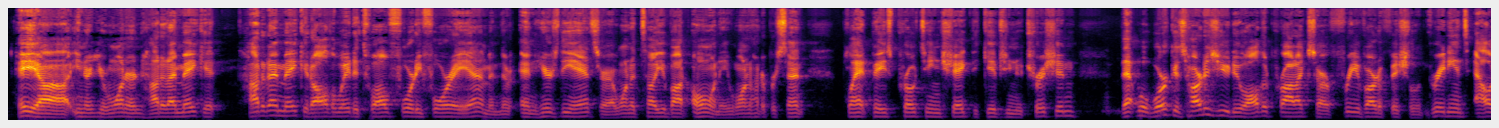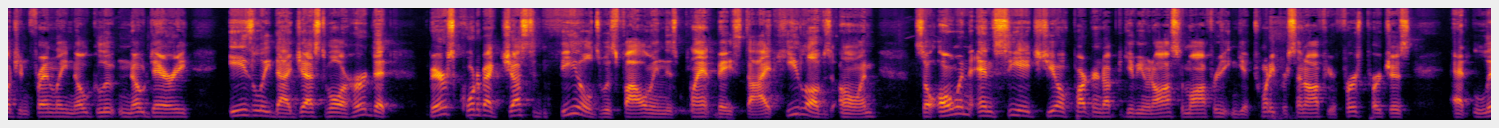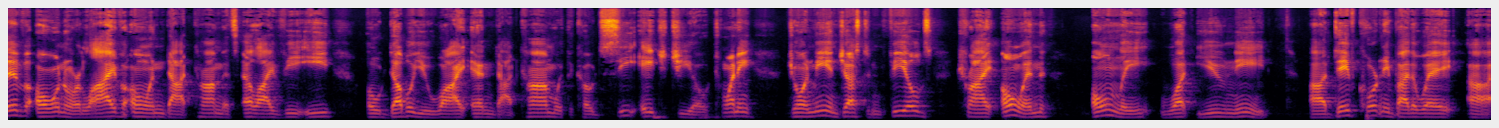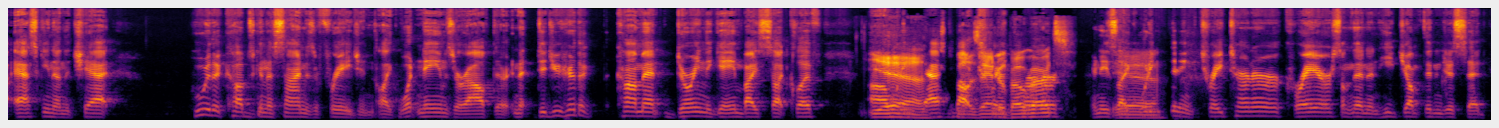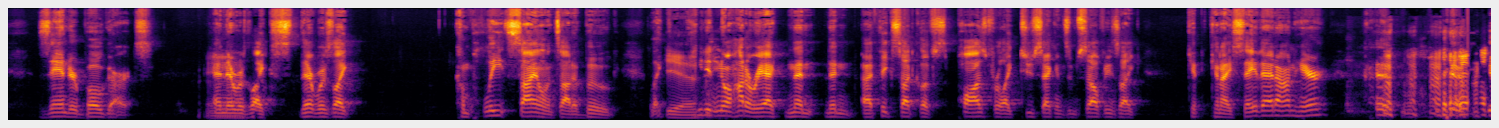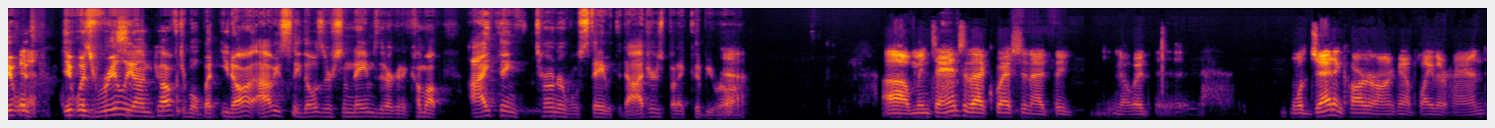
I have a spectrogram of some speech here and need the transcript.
Hey, uh, you know, you're wondering how did I make it? How did I make it all the way to 12:44 a.m. And the, and here's the answer. I want to tell you about OWYN, a 100% plant-based protein shake that gives you nutrition that will work as hard as you do. All their products are free of artificial ingredients, allergen friendly, no gluten, no dairy, easily digestible. I heard that Bears quarterback Justin Fields was following this plant-based diet. He loves OWYN. So OWYN and CHGO have partnered up to give you an awesome offer. You can get 20% off your first purchase at liveowyn or liveowyn.com. That's L I V E O W Y N.com with the code CHGO20. Join me and Justin Fields. Try OWYN, only what you need. Uh, Dave Courtney, by the way, uh, asking on the chat, who are the Cubs going to sign as a free agent? Like what names are out there? And did you hear the comment during the game by Sutcliffe? uh, he asked about Trey Xander? Bogaerts. And he's like, "What do you think, Trey Turner, Correa, or something?" And he jumped in and just said, "Xander Bogaerts." and there was like there was like complete silence out of Boog. Like Yeah. he didn't know how to react. And then then I think Sutcliffe paused for like two seconds himself. He's like, "Can, can I say that on here?" it was it was really uncomfortable. But you know, obviously those are some names that are going to come up. I think Turner will stay with the Dodgers, but I could be wrong. Uh, I mean, to answer that question, I think you know it. uh, Well, Jed and Carter aren't going to play their hand,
